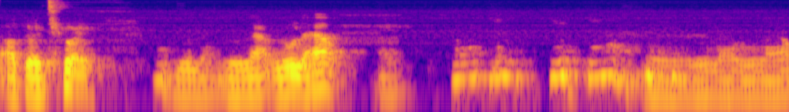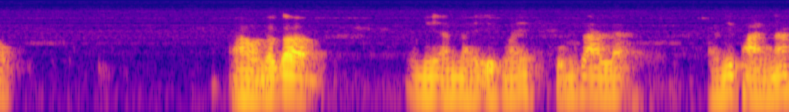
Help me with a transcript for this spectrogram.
เอาตัวช่วยรู้แล้วรู้แล้วรู้แล้วรู้แล้วรู้แล้ว เอาแล้วก็มีอันไหนอีกไหมฟุ้งซ่านแล้วอันนี้ผ่านนะ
